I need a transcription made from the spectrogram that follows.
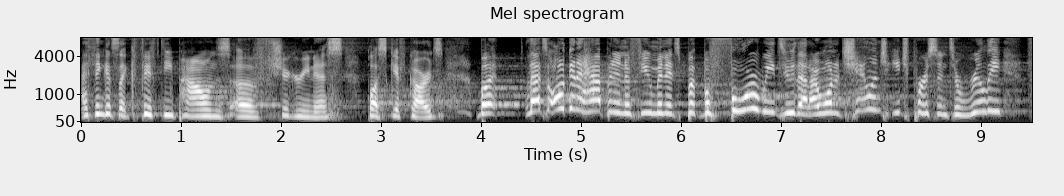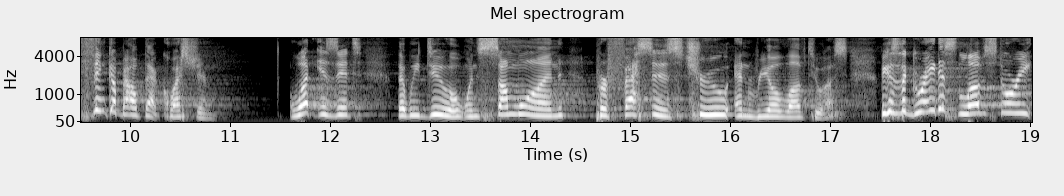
I think it's like 50 pounds of sugariness plus gift cards. But that's all gonna happen in a few minutes. But before we do that, I wanna challenge each person to really think about that question. What is it that we do when someone professes true and real love to us? Because the greatest love story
